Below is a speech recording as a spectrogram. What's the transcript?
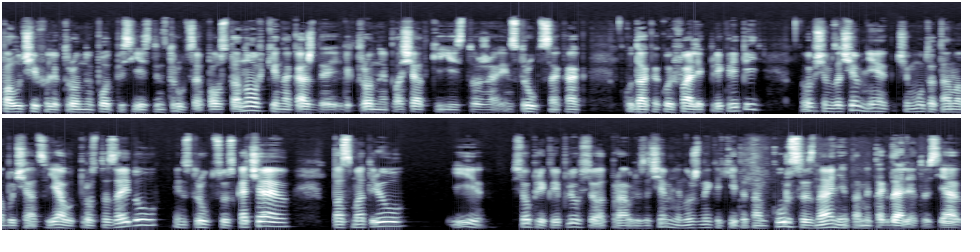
получив электронную подпись, есть инструкция по установке, на каждой электронной площадке есть тоже инструкция, как куда какой файлик прикрепить. В общем, зачем мне чему-то там обучаться? Я вот просто зайду, инструкцию скачаю, посмотрю и все прикреплю, все отправлю. Зачем мне нужны какие-то там курсы, знания там и так далее. То есть я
